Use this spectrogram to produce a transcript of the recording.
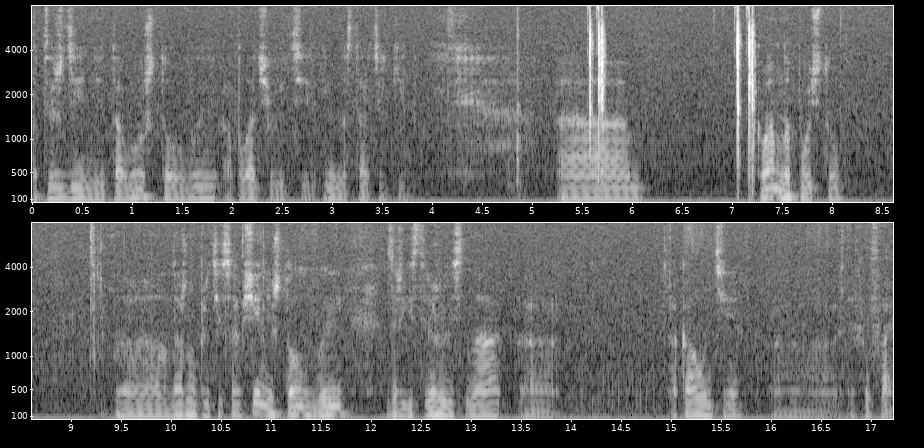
подтверждение того, что вы оплачиваете именно стартер кит. Э, к вам на почту э, должно прийти сообщение, что вы зарегистрировались на аккаунте FFI.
